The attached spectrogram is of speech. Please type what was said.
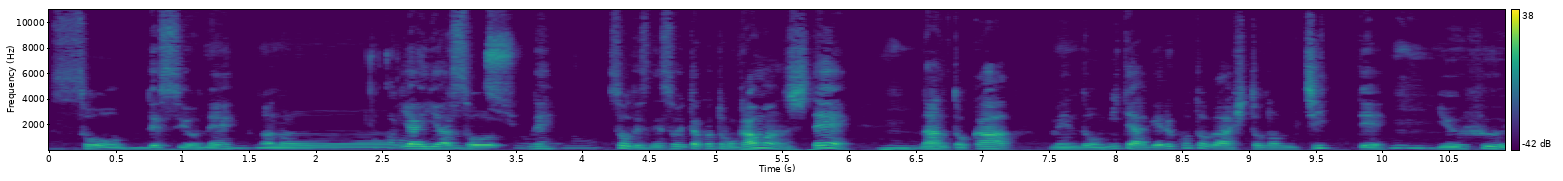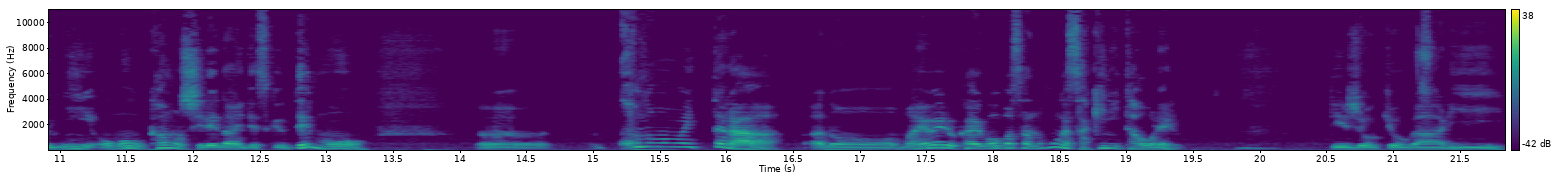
そうですよね。うんあのーいやいや、そう、ね。そうですね。そういったことも我慢して、うん、なんとか面倒を見てあげることが人の道ってうんいうふうに思うかもしれないですけど、でも、うーんこのままいったら、あの、迷える介護おばさんの方が先に倒れる。っていう状況があり、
